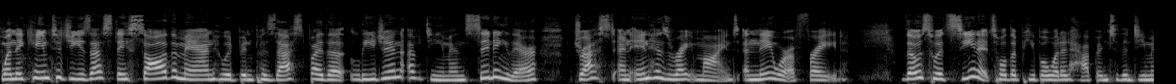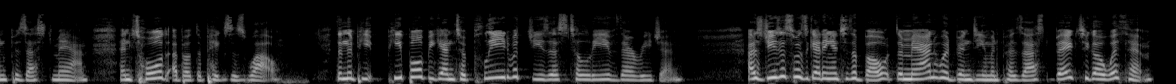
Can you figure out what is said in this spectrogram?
When they came to Jesus, they saw the man who had been possessed by the legion of demons sitting there, dressed and in his right mind, and they were afraid. Those who had seen it told the people what had happened to the demon possessed man and told about the pigs as well. Then the pe- people began to plead with Jesus to leave their region. As Jesus was getting into the boat, the man who had been demon possessed begged to go with him.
